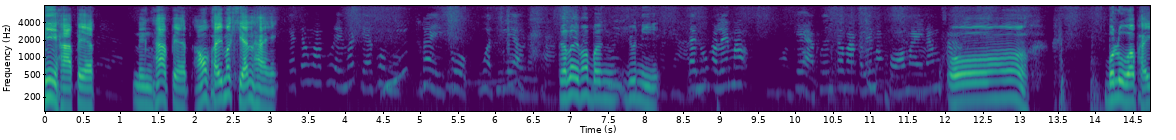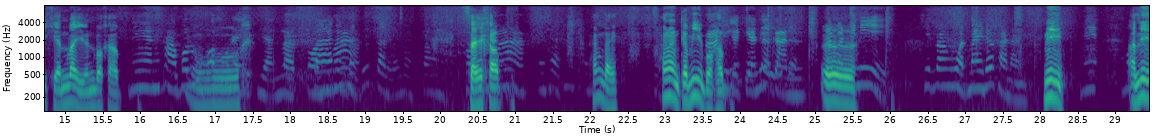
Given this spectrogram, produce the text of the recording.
นี่หาแปดหนึ่งห้าแปดเอาไผมาเขียนให้แค่จังว่าผู้ใดมาแจกพวกหนูได้โชคงวดที่แล้วนั่นค่ะ ก็เลยมาเบิ่งอยู่นี่ แล้วหนูก็เลยมาแก้เพิ่นแต่ว่าก็เลยมาขอใหม่นำค่ะโอ้บ่รู้ว่าไผเขียนไว้แมันบ่ครับ แม่นค่ะบ่รู้ว่าผู้ใดเขียนล่ะตอนที่มาใส่ครับทั้งใดทั้งนั้นก็มีบ่ครับ นี่ก็เขียนด้วยกันเออ แต่ว่าที่นี่คิดว่างวดใหม่เด้อค่ะนั่นนี่ แม่อันนี้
